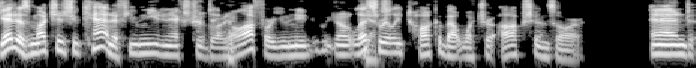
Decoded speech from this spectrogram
get as much as you can if you need an extra day right. off or you need you know let's yes. really talk about what your options are and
